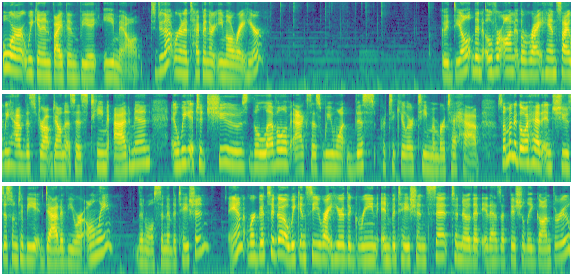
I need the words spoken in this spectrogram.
or we can invite them via email. To do that, we're going to type in their email right here. Good deal. Then over on the right hand side, we have this drop down that says team admin, and we get to choose the level of access we want this particular team member to have. So I'm going to go ahead and choose this one to be data viewer only. Then we'll send invitation. And we're good to go. We can see right here the green invitation sent to know that it has officially gone through.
